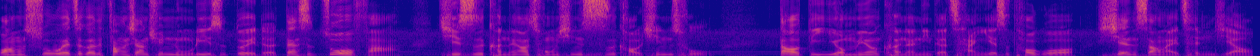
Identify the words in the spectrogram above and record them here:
往数位这个方向去努力是对的，但是做法其实可能要重新思考清楚，到底有没有可能你的产业是透过线上来成交？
